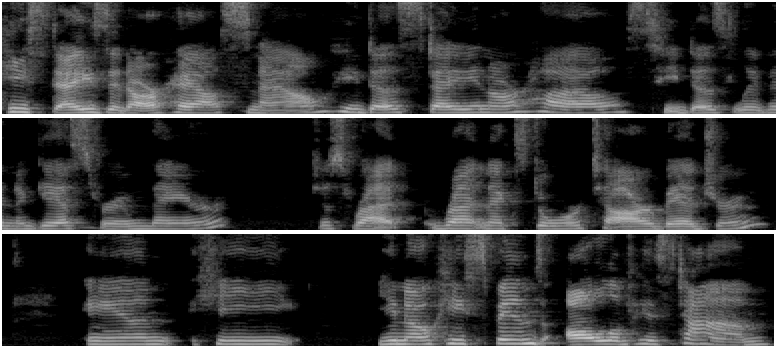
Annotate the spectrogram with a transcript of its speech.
he stays at our house now. He does stay in our house. He does live in a guest room there, just right right next door to our bedroom, and he you know he spends all of his time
